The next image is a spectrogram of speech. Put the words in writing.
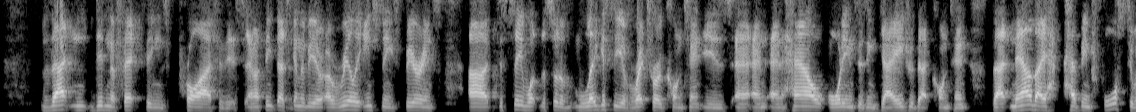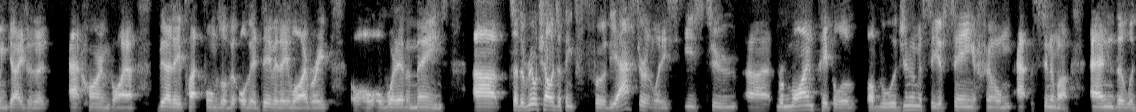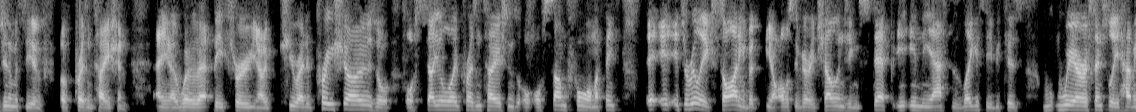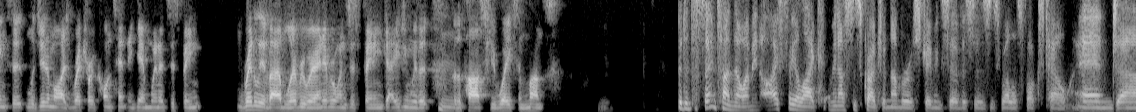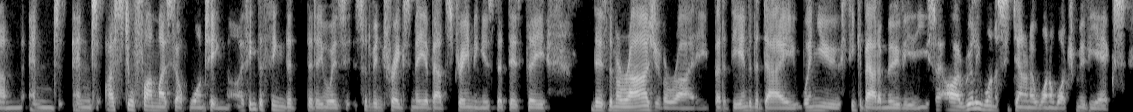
that didn't affect things prior to this. And I think that's mm. going to be a, a really interesting experience uh, to see what the sort of legacy of retro content is and, and, and, how audiences engage with that content that now they have been forced to engage with it at home via VOD platforms or, the, or their DVD library or, or whatever means. Uh, so the real challenge, I think, for the Astor at least, is to uh, remind people of, of, the legitimacy of seeing a film at the cinema and the legitimacy of, of presentation. And you know whether that be through you know curated pre-shows or or celluloid presentations or, or some form. I think it, it's a really exciting, but you know obviously very challenging step in, in the Astor's legacy because we are essentially having to legitimize retro content again when it's just been readily available everywhere and everyone's just been engaging with it mm. for the past few weeks and months. But at the same time, though, I mean, I feel like I mean, I've subscribed to a number of streaming services as well as Foxtel, and um, and and I still find myself wanting. I think the thing that that always sort of intrigues me about streaming is that there's the there's the mirage of variety, but at the end of the day, when you think about a movie, you say, "Oh, I really want to sit down and I want to watch movie X."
